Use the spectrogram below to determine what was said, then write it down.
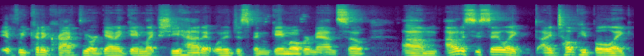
if we could have cracked the organic game like she had, it would have just been game over, man. So um, I honestly say like I tell people like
